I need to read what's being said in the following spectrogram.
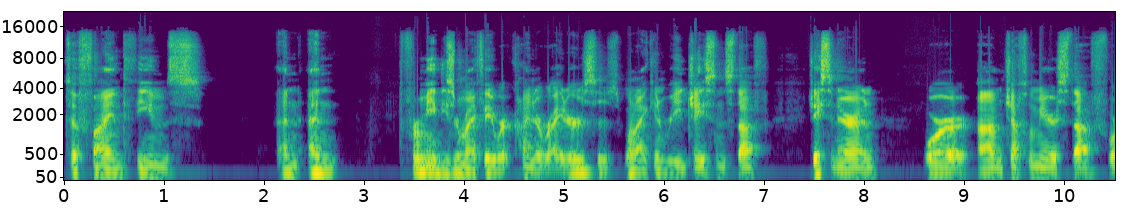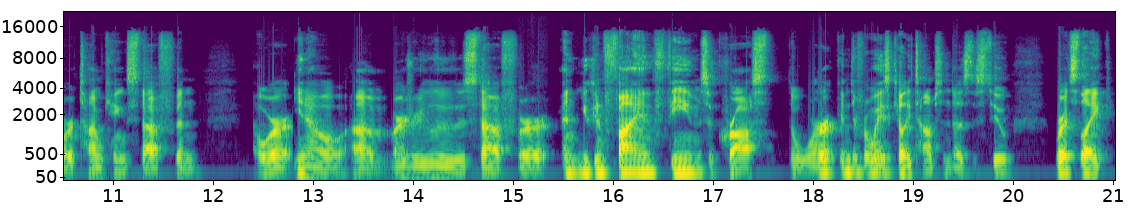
to find themes and and for me these are my favorite kind of writers is when i can read jason stuff jason aaron or um, jeff lemire stuff or tom king stuff and or you know um, marjorie liu's stuff or and you can find themes across the work in different ways kelly thompson does this too where it's like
